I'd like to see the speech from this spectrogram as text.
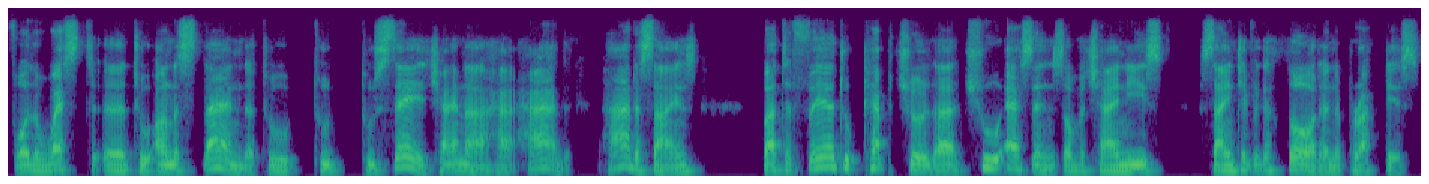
for the West uh, to understand, to, to, to say China ha had, had science, but failed to capture the true essence of Chinese scientific thought and practice.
